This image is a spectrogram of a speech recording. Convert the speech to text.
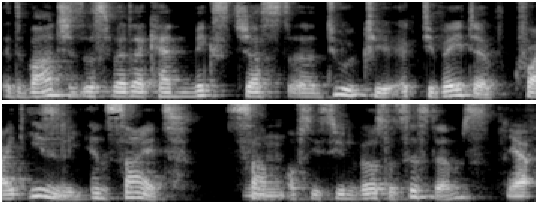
advantage is that I can mix just a dual activator quite easily inside some mm. of these universal systems yeah.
